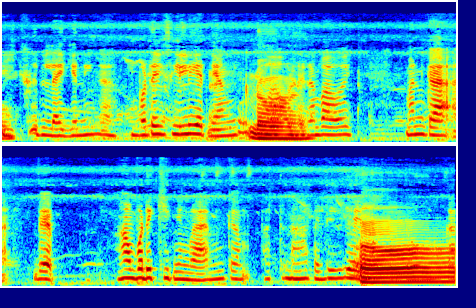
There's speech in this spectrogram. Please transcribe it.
ดีขึ้นอะไรอย่างนี้ไงบ่ได้ซีเรียสหยังโดย เบาเลยนะเบาเอ้ยมันก็แบบเฮาบ่ได้คิดอย่างไรมันก็พัฒนาไปเรื่อยๆโอ้ก็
